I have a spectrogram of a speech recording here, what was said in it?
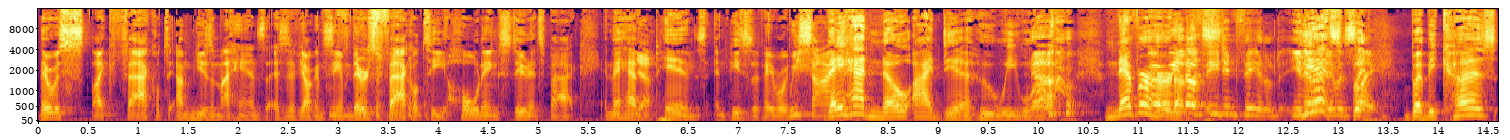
there was like faculty. I'm using my hands as if y'all can see them. There's faculty holding students back, and they have Yeah. pens and pieces of paper. We signed They had no idea who we were. No. Never Oh, heard we of love us. Edenfield. You know, yes, it was but, like but because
